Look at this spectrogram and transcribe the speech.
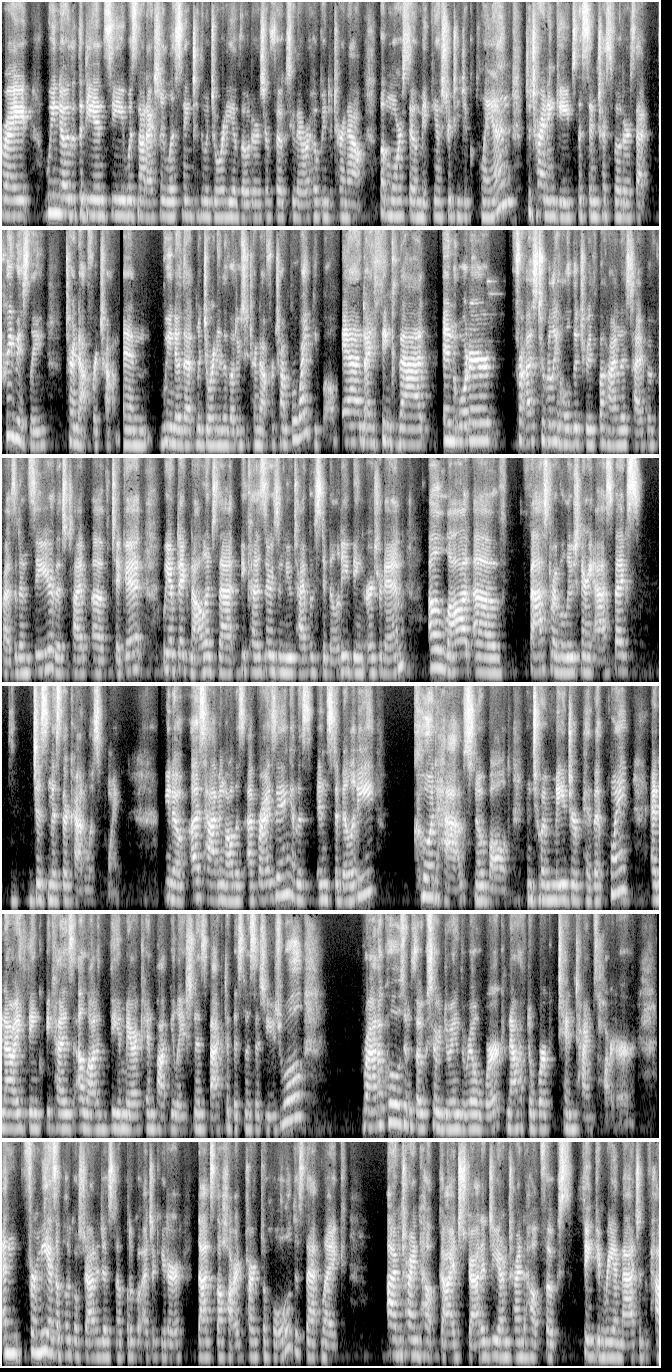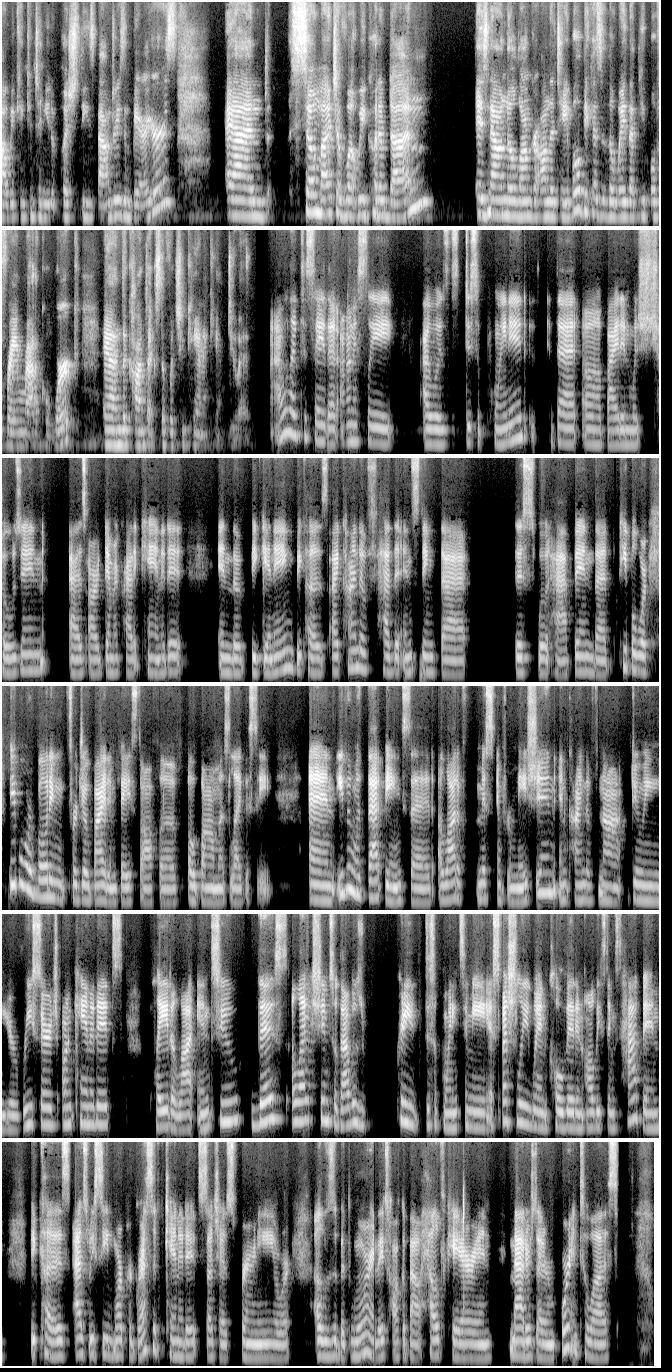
right? We know that the DNC was not actually listening to the majority of voters or folks who they were hoping to turn out, but more so making a strategic plan to try and engage the centrist voters that previously turned out for Trump. And we know that majority of the voters who turned out for Trump were white people. And I think that in order for us to really hold the truth behind this type of presidency or this type of ticket, we have to acknowledge that because there's a new type of stability being ushered in, a lot of fast revolutionary aspects just miss their catalyst point. You know, us having all this uprising and this instability could have snowballed into a major pivot point. And now I think because a lot of the American population is back to business as usual, radicals and folks who are doing the real work now have to work 10 times harder. And for me as a political strategist and a political educator, that's the hard part to hold is that like I'm trying to help guide strategy. I'm trying to help folks think and reimagine of how we can continue to push these boundaries and barriers. And so much of what we could have done is now no longer on the table because of the way that people frame radical work and the context of which you can and can't do it. I would like to say that honestly, I was disappointed that uh, Biden was chosen as our Democratic candidate in the beginning because I kind of had the instinct that this would happen that people were people were voting for Joe Biden based off of Obama's legacy. And even with that being said, a lot of misinformation and kind of not doing your research on candidates played a lot into this election. So that was pretty disappointing to me, especially when COVID and all these things happen, because as we see more progressive candidates such as Bernie or Elizabeth Warren, they talk about healthcare and matters that are important to us.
